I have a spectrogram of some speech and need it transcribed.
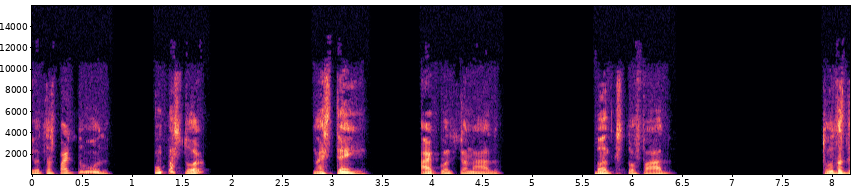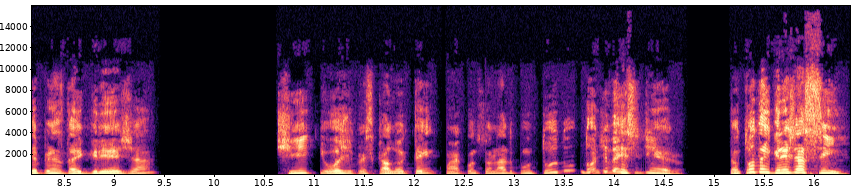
e outras partes do mundo. Um pastor, mas tem ar-condicionado, banco estofado, todas as dependências da igreja, chique, hoje com esse calor que tem, com ar-condicionado, com tudo, de onde vem esse dinheiro? Então toda a igreja é assim.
